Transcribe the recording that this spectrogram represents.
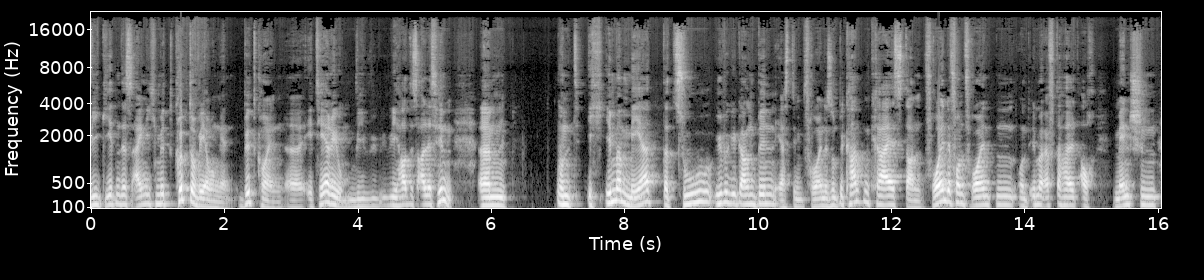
wie geht denn das eigentlich mit Kryptowährungen, Bitcoin, äh, Ethereum? Wie, wie, wie haut das alles hin? Ähm, und ich immer mehr dazu übergegangen bin, erst im Freundes- und Bekanntenkreis, dann Freunde von Freunden und immer öfter halt auch Menschen,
